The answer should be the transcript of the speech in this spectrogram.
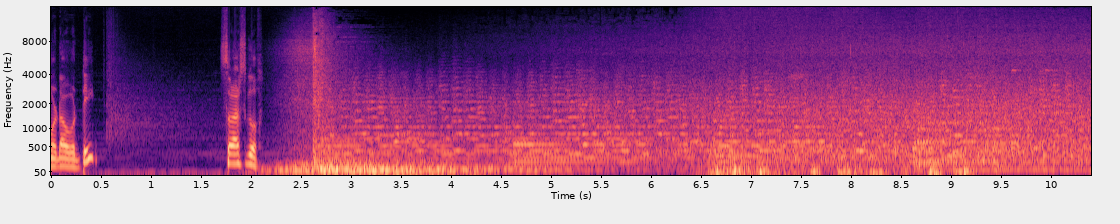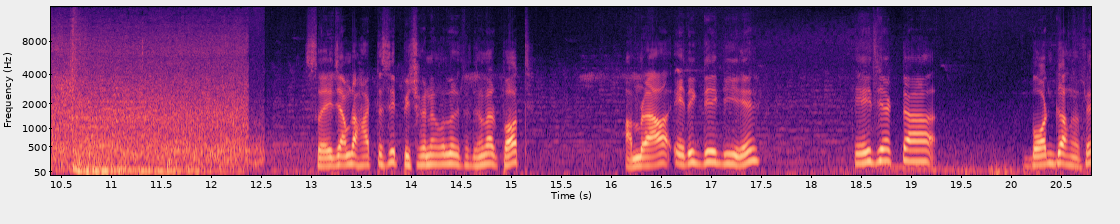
মোটামুটি। সো গো সো এই যে আমরা হাঁটতেছি, পিছনে হলো পথ। আমরা এদিক দিয়ে গিয়ে এই যে একটা বট গাছ আছে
